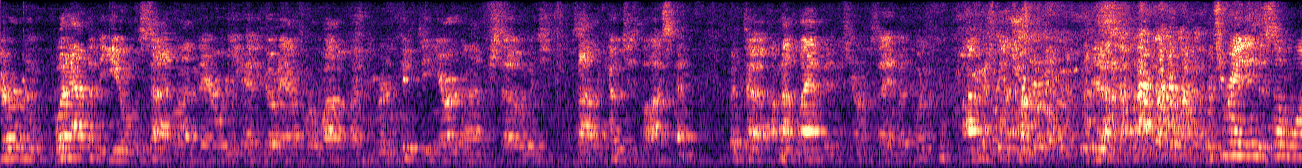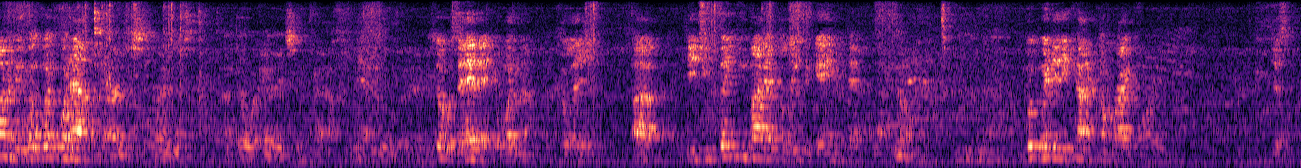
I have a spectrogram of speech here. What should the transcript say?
Urban, what happened to you on the sideline there where you had to go down for a while? Like you were in the 15 yard line or so, which is out of the coach's box. But uh, I'm not laughing, but you know what I'm saying? But what, I understand you. Yeah. But you ran into someone, I mean, what, what, what happened I just, I just, I dealt with headaches in the past. Yeah. A little bit of headache. So it was a headache, it wasn't a collision. Uh, Did you think you might have to leave the game at that point? No. When, when did he kind of come right for you? Just a few minutes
